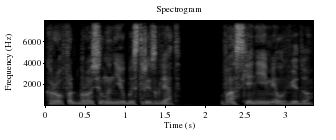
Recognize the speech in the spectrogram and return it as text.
Крофорд бросил на нее быстрый взгляд. Вас я не имел в виду.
